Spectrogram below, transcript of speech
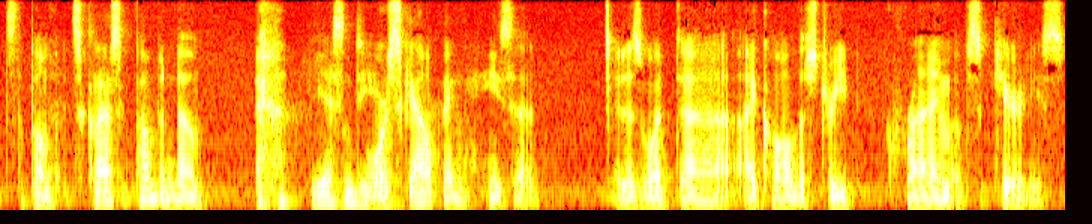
It's the pump. It's a classic pump and dump. Yes, indeed. Or scalping, he said. It is what uh, I call the street crime of securities.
